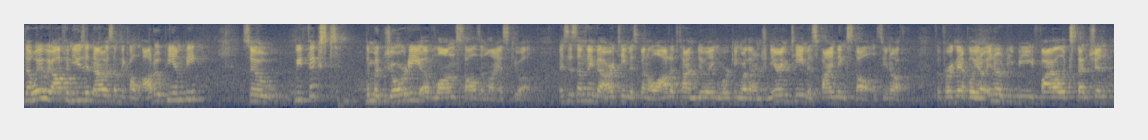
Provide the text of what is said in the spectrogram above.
the way we often use it now is something called auto PMP. So we fixed the majority of long stalls in MySQL. This is something that our team has spent a lot of time doing, working with our engineering team, is finding stalls. You know, so for example, you know, InnoDB file extension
